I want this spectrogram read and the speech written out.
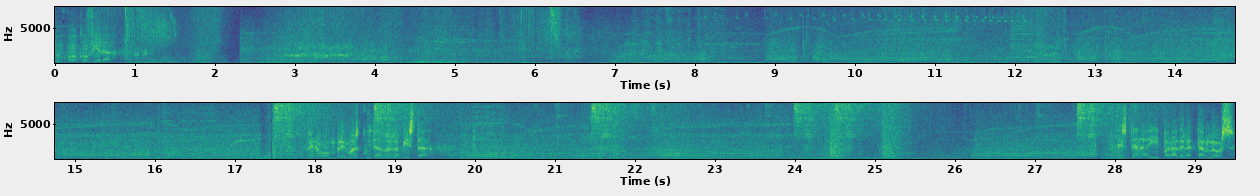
Un poco, fiera. Pero hombre, más cuidado en la pista. Están ahí para adelantarlos.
